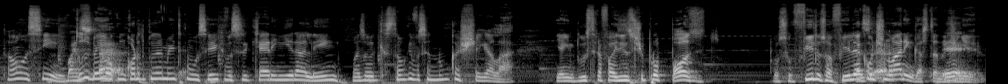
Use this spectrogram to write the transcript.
Então, assim, mas, tudo bem, é... eu concordo plenamente com você que vocês querem ir além, mas a questão é que você nunca chega lá. E a indústria faz isso de propósito para o seu filho sua filha Mas é, continuarem é, gastando é, dinheiro.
